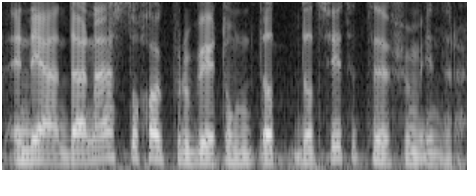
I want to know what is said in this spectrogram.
En ja, daarnaast toch ook probeert om dat, dat zitten te verminderen.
